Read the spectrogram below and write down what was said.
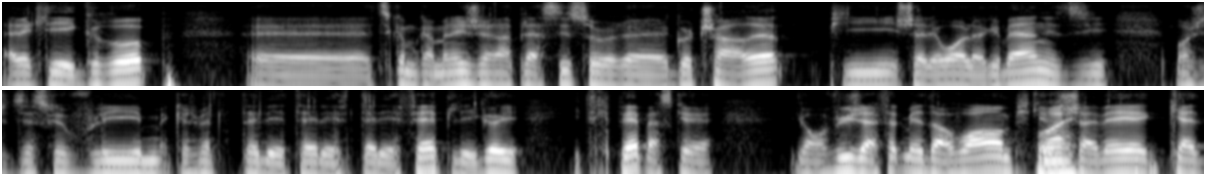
avec les groupes. Euh, tu sais, comme comme j'ai remplacé sur euh, Good Charlotte, puis je suis allé voir le band, il dit Bon, j'ai dit Est-ce que vous voulez que je mette tel tel, tel effet? Puis les gars, ils, tripaient parce qu'ils ont vu que j'avais fait mes devoirs, puis que je savais quelle,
